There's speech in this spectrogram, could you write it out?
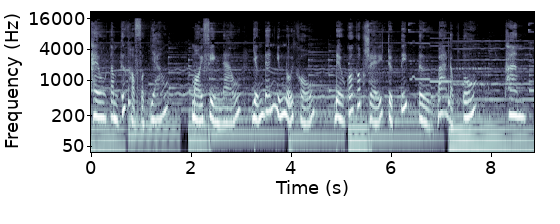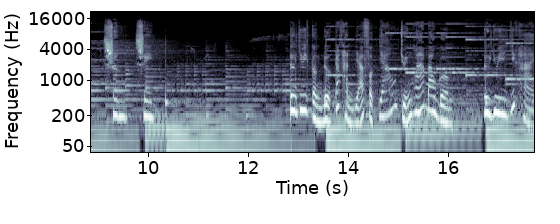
Theo tâm thức học Phật giáo Mọi phiền não dẫn đến những nỗi khổ Đều có gốc rễ trực tiếp từ ba độc tố Tham, sân, si. Tư duy cần được các hành giả Phật giáo chuyển hóa bao gồm Tư duy giết hại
